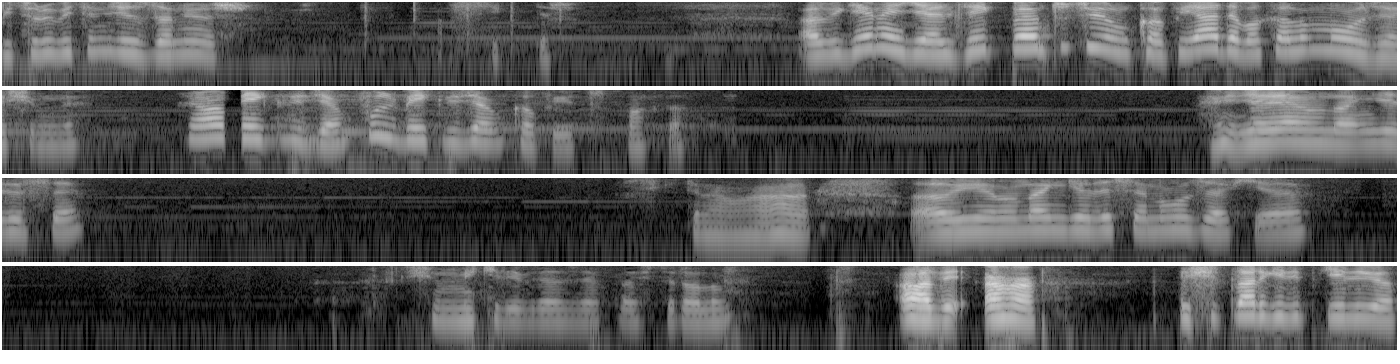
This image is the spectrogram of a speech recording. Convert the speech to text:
Bir turu bitince hızlanıyoruz. Siktir. Abi gene gelecek. Ben tutuyorum kapıyı. Hadi bakalım ne olacak şimdi. An bekleyeceğim. Full bekleyeceğim kapıyı tutmakta. ya yanımdan gelirse? Siktir ama. Abi yanından gelirse ne olacak ya? Şu Mickey'i biraz yaklaştıralım. Abi aha. Işıklar gidip geliyor.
